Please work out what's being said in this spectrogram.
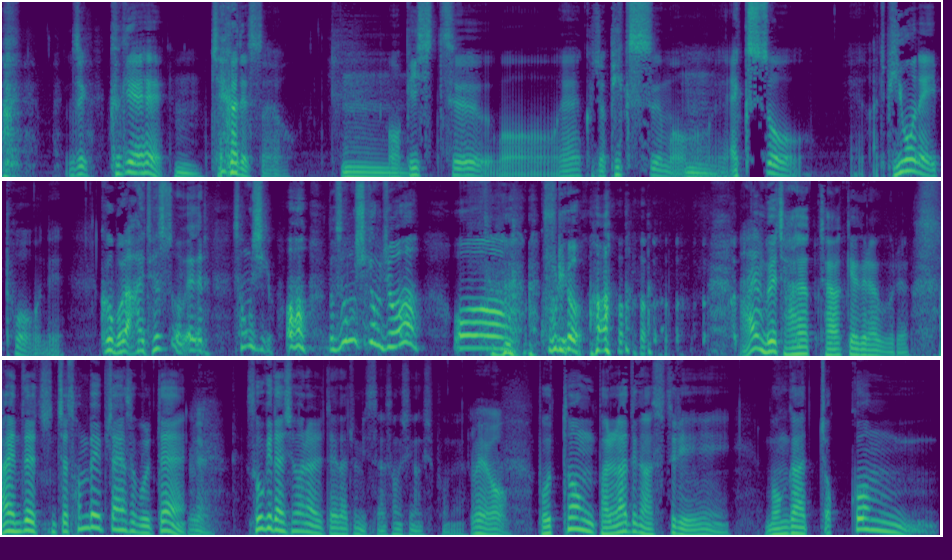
이제 그게 음. 제가 됐어요. 음. 뭐 비스트 뭐 예, 그죠 빅스 뭐 음. 엑소 예, B1A4 네. 그거 뭐야? 아 됐어 왜 그래 성시경 어 너 성시경 좋아? 어 구려 아니 왜 자학 자학 개그를 하고 그래요? 아니 근데 진짜 선배 입장에서 볼때 네. 속이 다 시원할 때가 좀 있어요 성시경 씨 보면 왜요? 보통 발라드 가수들이 뭔가 조금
